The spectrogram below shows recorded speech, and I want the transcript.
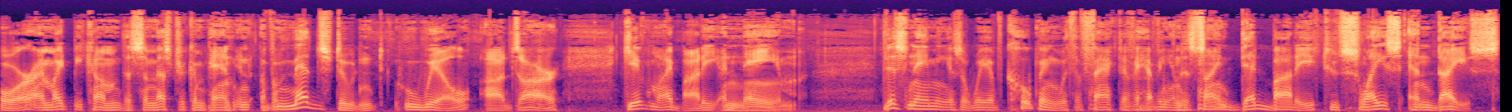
or I might become the semester companion of a med student who will, odds are, give my body a name. This naming is a way of coping with the fact of having an assigned dead body to slice and dice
